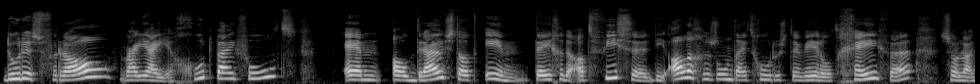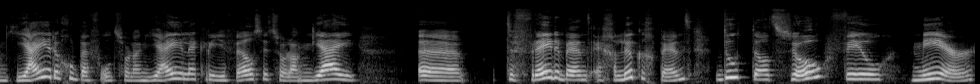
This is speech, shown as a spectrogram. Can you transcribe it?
doe dus vooral waar jij je goed bij voelt. En al druist dat in tegen de adviezen die alle gezondheidsgoeroes ter wereld geven, zolang jij je er goed bij voelt, zolang jij je lekker in je vel zit, zolang jij uh, tevreden bent en gelukkig bent, doet dat zoveel meer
